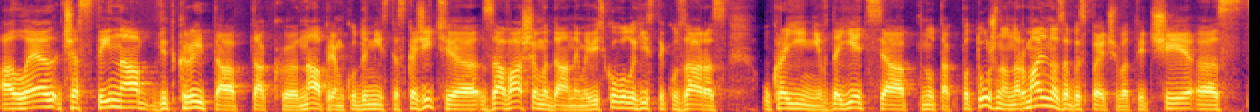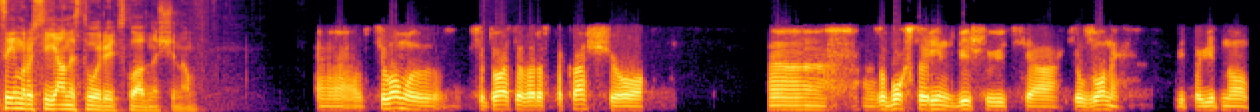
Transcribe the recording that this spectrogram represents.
але частина відкрита так напрямку до міста. Скажіть, е, за вашими даними, військову логістику зараз Україні вдається ну так потужно, нормально забезпечувати, чи е, з цим росіяни створюють складнощі нам? Е, В цілому ситуація зараз така, що е, з обох сторін збільшуються кілзони. Відповідно,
